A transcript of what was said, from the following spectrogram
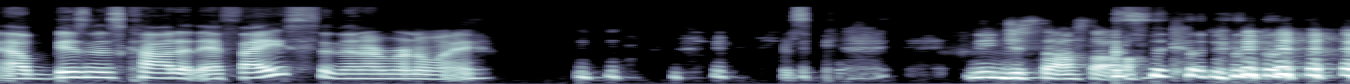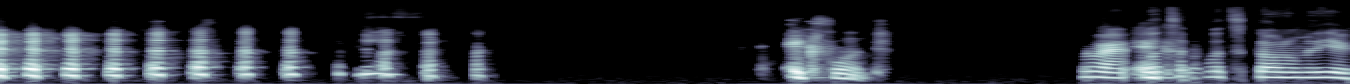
our business card at their face, and then I run away. Ninja Star style. Excellent. All right. What's what's going on with you?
